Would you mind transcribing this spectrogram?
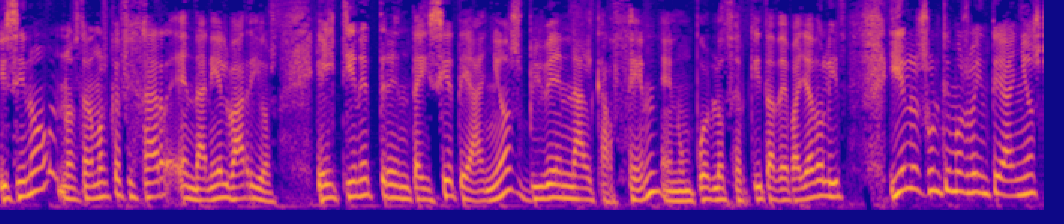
Y si no, nos tenemos que fijar en Daniel Barrios. Él tiene 37 años, vive en Alcarcén, en un pueblo cerquita de Valladolid, y en los últimos 20 años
